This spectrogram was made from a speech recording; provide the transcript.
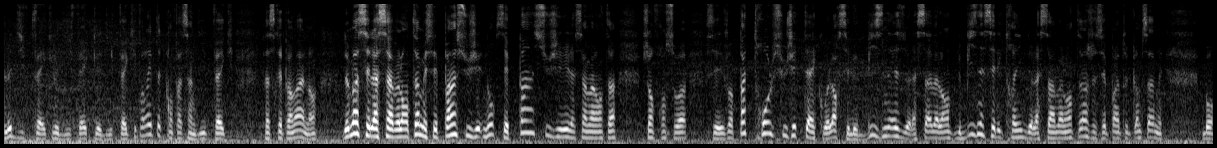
le deepfake, le deepfake, le deepfake. Il faudrait peut-être qu'on fasse un deepfake. Ça serait pas mal, non Demain c'est la Saint-Valentin, mais c'est pas un sujet. Non, c'est pas un sujet la Saint-Valentin. Jean-François, c'est, je vois pas trop le sujet tech, ou alors c'est le business de la Saint-Valentin, le business électronique de la Saint-Valentin. Je sais pas un truc comme ça, mais bon.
